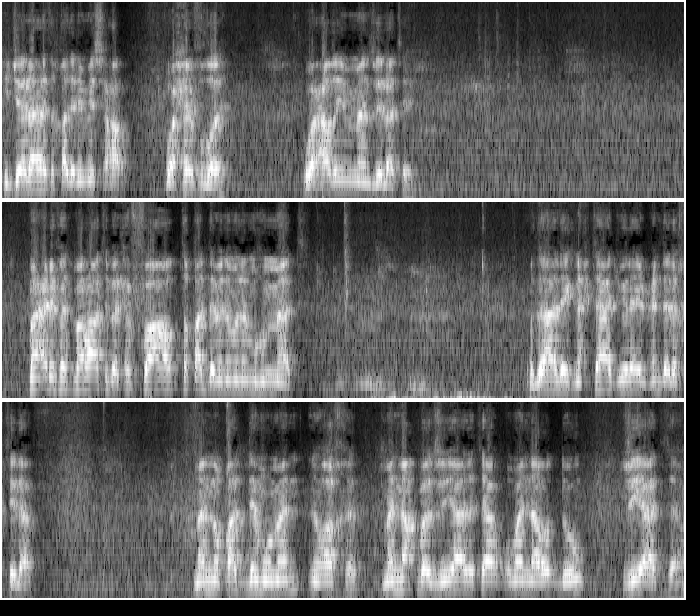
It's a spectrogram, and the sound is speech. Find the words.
في جلالة قدر مسعر وحفظه وعظيم منزلته. معرفة مراتب الحفاظ تقدم انه من المهمات. وذلك نحتاج إليهم عند الاختلاف. من نقدم ومن نؤخر. من نقبل زيادته ومن نرد زيادته.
